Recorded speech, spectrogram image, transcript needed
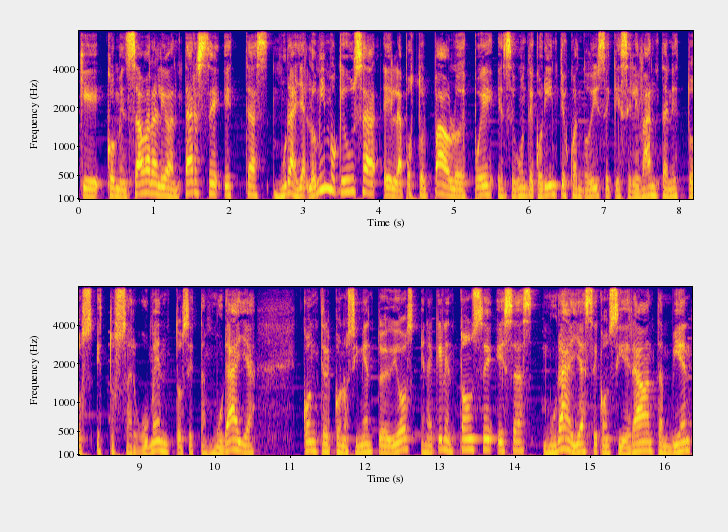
que comenzaban a levantarse estas murallas, lo mismo que usa el apóstol Pablo después en 2 Corintios cuando dice que se levantan estos, estos argumentos, estas murallas contra el conocimiento de Dios, en aquel entonces esas murallas se consideraban también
